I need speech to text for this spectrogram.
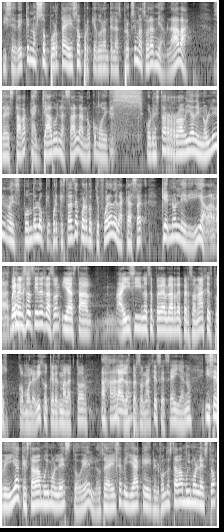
y se ve que no soporta eso porque durante las próximas horas ni hablaba. O sea, estaba callado en la sala, ¿no? Como de con esta rabia de no le respondo lo que porque estás de acuerdo que fuera de la casa ¿qué no le diría Bárbara? Bueno, Torres? eso tienes razón y hasta ahí sí no se puede hablar de personajes, pues como le dijo que eres mal actor. Ajá. La de los personajes es ella, ¿no? Y se veía que estaba muy molesto él. O sea, él se veía que en el fondo estaba muy molesto,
